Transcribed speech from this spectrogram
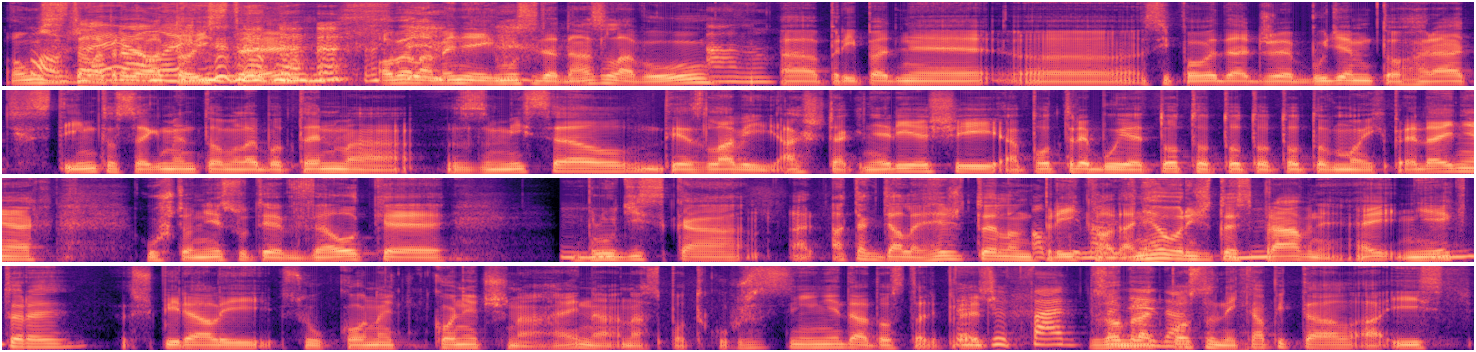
On musí stále predávať ale... to isté, oveľa menej ich musí dať na zľavu Áno. a prípadne uh, si povedať, že budem to hrať s týmto segmentom, lebo ten má zmysel, tie zľavy až tak nerieši a potrebuje toto, toto, toto v mojich predajniach. Už to nie sú tie veľké mm-hmm. bludiska a, a tak ďalej. Hej, že to je len príklad. A nehovorím, že to je mm-hmm. správne. Hej, niektoré špirály sú kone, konečná hej, na, na spodku. Už sa si nedá dostať preč. Takže fakt zobrať nedá. posledný kapitál a ísť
